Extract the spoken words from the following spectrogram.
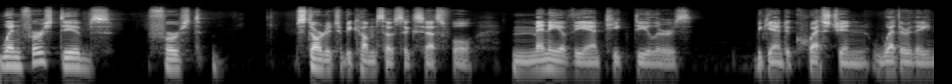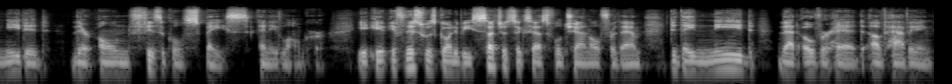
When 1stDibs first started to become so successful, many of the antique dealers began to question whether they needed their own physical space any longer. If this was going to be such a successful channel for them, did they need that overhead of having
